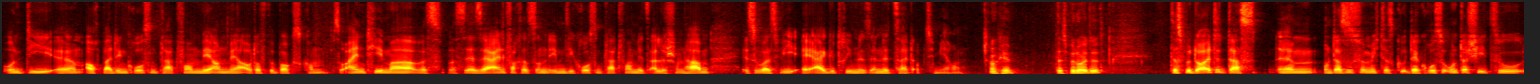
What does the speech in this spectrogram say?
und die ähm, auch bei den großen Plattformen mehr und mehr out of the box kommen. So ein Thema, was, was sehr, sehr einfach ist und eben die großen Plattformen jetzt alle schon haben, ist sowas wie AI-getriebene Sendezeitoptimierung. Okay, das bedeutet? Das bedeutet, dass, ähm, und das ist für mich das, der große Unterschied zu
